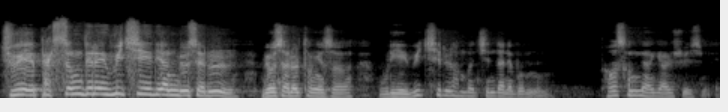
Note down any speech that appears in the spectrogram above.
주의 백성들의 위치에 대한 묘사를, 묘사를 통해서 우리의 위치를 한번 진단해 보면 더 선명하게 알 수 있습니다.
